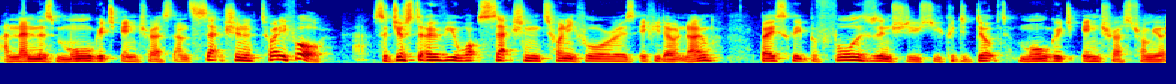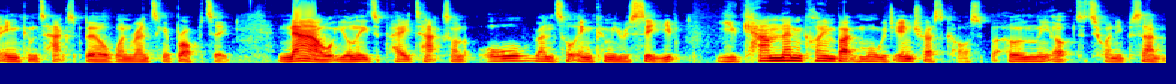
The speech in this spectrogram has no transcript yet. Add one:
And then there's mortgage interest and section 24. So just to overview what section 24 is if you don't know, Basically, before this was introduced, you could deduct mortgage interest from your income tax bill when renting a property. Now, you'll need to pay tax on all rental income you receive. You can then claim back mortgage interest costs, but only up to 20%,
